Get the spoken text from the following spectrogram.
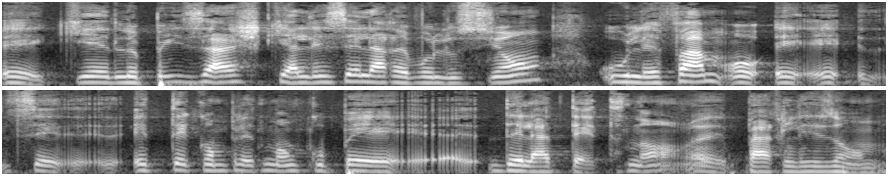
euh, qui est le paysage qui a laissé la révolution, où les femmes ont- et- et- c'est- étaient complètement coupées euh, de la tête non, euh, par les hommes.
